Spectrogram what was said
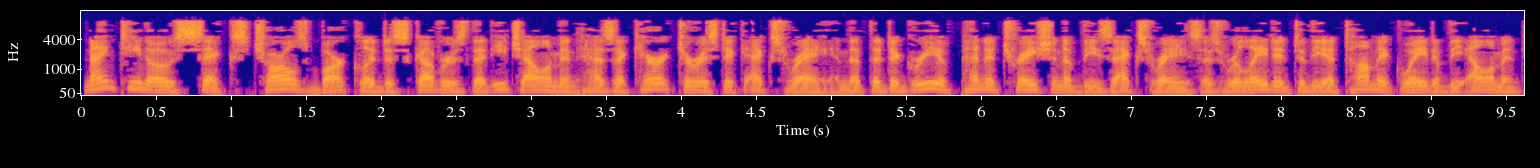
1906 Charles Barkla discovers that each element has a characteristic X-ray and that the degree of penetration of these X-rays is related to the atomic weight of the element.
